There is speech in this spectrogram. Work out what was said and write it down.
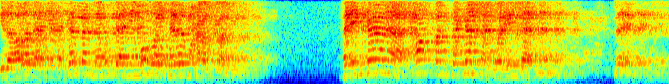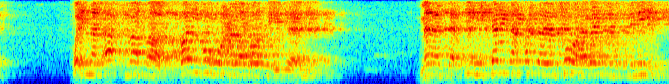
إذا أراد أن يتكلم لابد أن يمر الكلام على القلب. فإن كان حقا تكلم وإلا لا يتكلم. وإن الأحمق قلبه على طرف لسانه. ما أن تأتيه الكلمة حتى ينشرها بين المسلمين.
